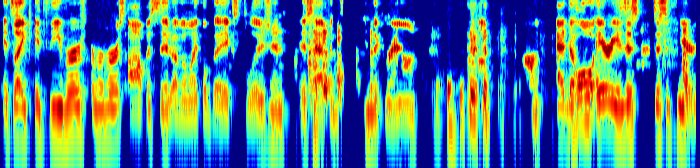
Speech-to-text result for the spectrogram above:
It's like it's the reverse, reverse opposite of a Michael Bay explosion. This happens in the ground, um, um, and the whole area just disappears.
